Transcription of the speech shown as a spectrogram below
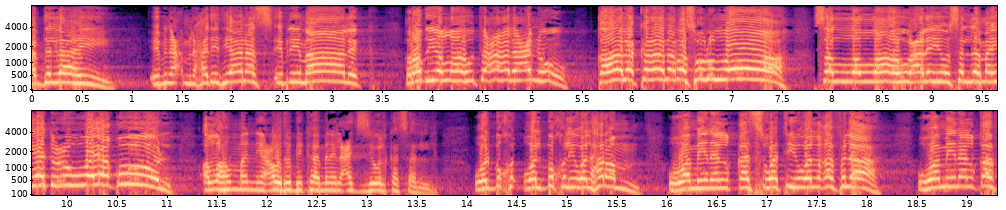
عبد الله ابن من حديث أنس ابن مالك رضي الله تعالى عنه قال كان رسول الله صلى الله عليه وسلم يدعو ويقول اللهم إني أعوذ بك من العجز والكسل والبخل, والبخل والهرم ومن القسوة والغفلة ومن القف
